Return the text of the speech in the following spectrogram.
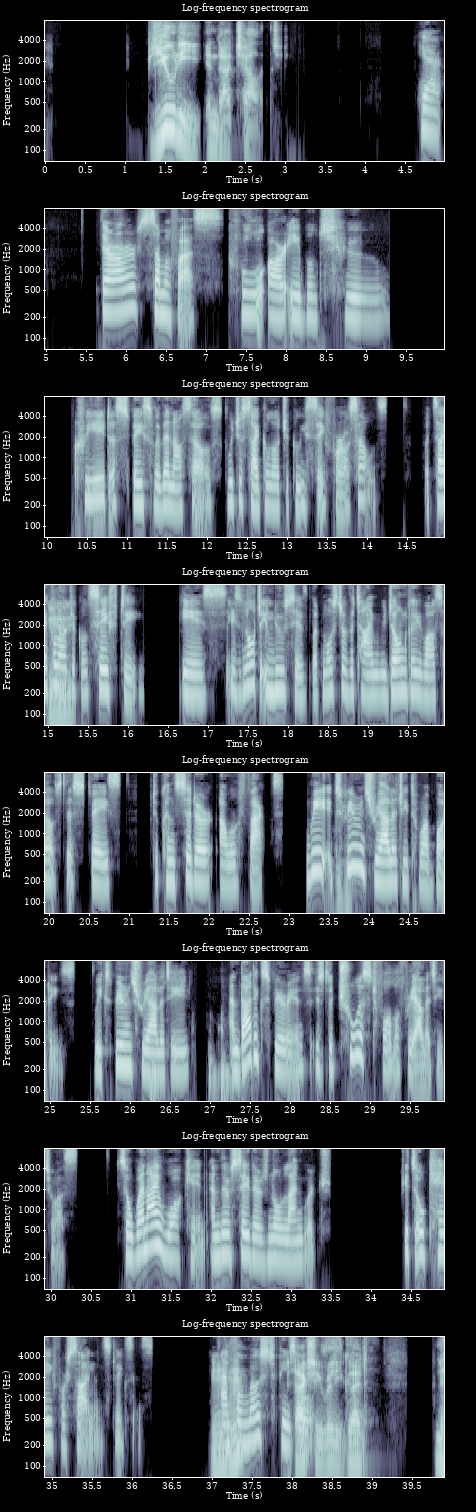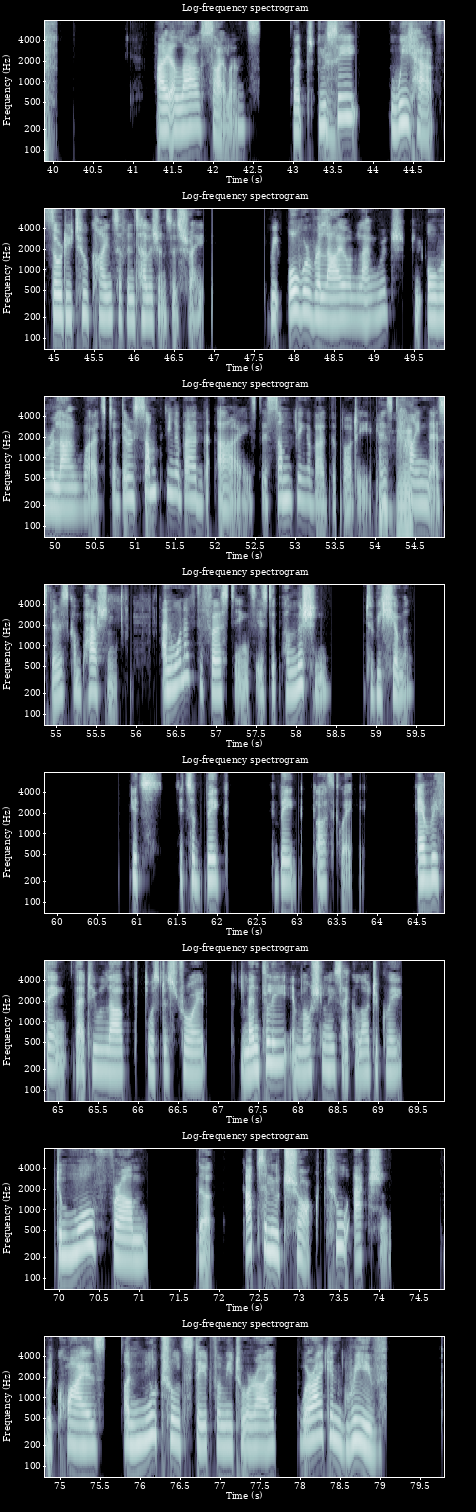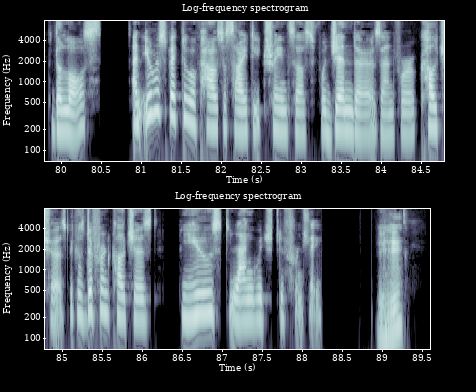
beauty in that challenge yeah there are some of us who are able to create a space within ourselves which is psychologically safe for ourselves but mm-hmm. psychological mm-hmm. safety is is not elusive but most of the time we don't give ourselves this space to consider our facts. We mm-hmm. experience mm-hmm. reality through our bodies. We experience reality, and that experience is the truest form of reality to us. So when I walk in and they say there's no language, it's okay for silence to exist. Mm-hmm. And for mm-hmm. most people, it's actually really good. I allow silence. But you mm. see, we have 32 kinds of intelligences, Shahid we over rely on language, we over rely on words, but there is something about the eyes, there's something about the body, there's mm-hmm. kindness, there is compassion. And one of the first things is the permission to be human. It's it's a big, big earthquake. Everything that you loved was destroyed mentally, emotionally, psychologically. To move from absolute shock to action requires a neutral state for me to arrive where I can grieve the loss. And irrespective of how society trains us for genders and for cultures, because different cultures use language differently. Mm-hmm.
